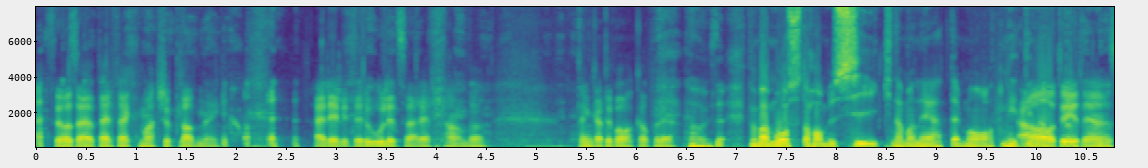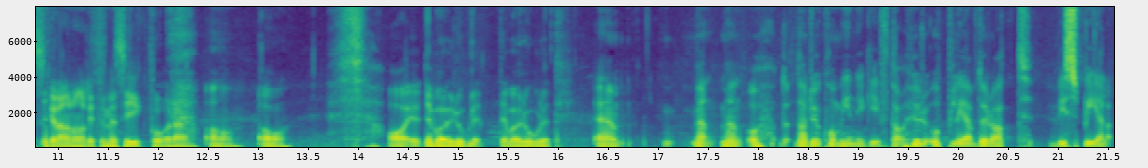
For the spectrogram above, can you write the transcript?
så det var så här perfekt matchuppladdning. det är lite roligt så här efterhand att tänka tillbaka på det. för man måste ha musik när man äter mat mitt ja, i natten. Ja, tydligen skulle han ha lite musik på det. ja, ja. Ja, det var ju roligt. Det var roligt. Um, men, men när du kom in i GIF då, hur upplevde du att vi spelar?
